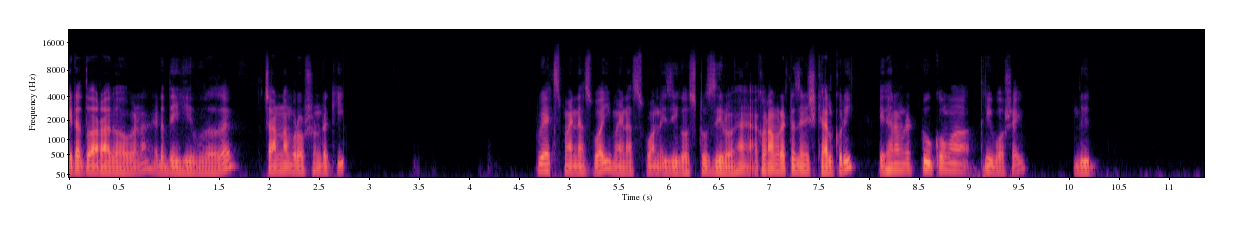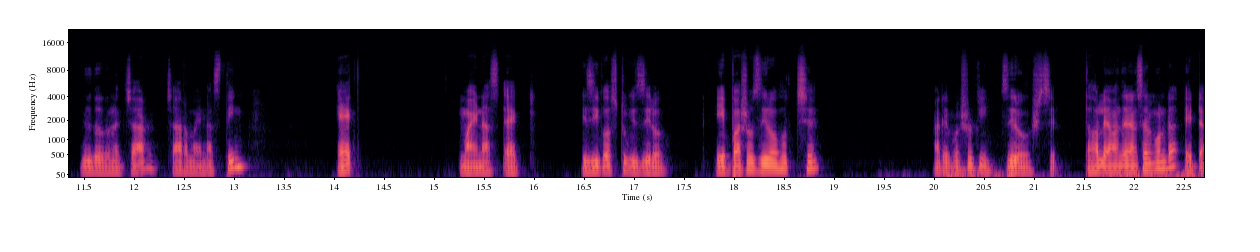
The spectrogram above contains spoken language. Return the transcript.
এটা তো আর আগে হবে না, এটা দেখেই বোঝা যায়। চার নাম্বার অপশনটা কি? Two X minus Y minus one is equals to zero হ্যাঁ এখন আমরা একটা জিনিস খেয়াল করি। এখানে আমরা টু কমা থ্রি বসাই। দুই দুই দোকানে চার চার মাইনাস তিন, এক মাইনাস এক ইজ ইকস টু কি? জিরো এ পাশেও জিরো হচ্ছে, আর এ পাশেও কি? জিরো হচ্ছে। তাহলে আমাদের অ্যান্সার কোনটা? এটা।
